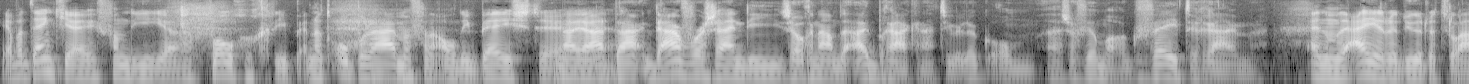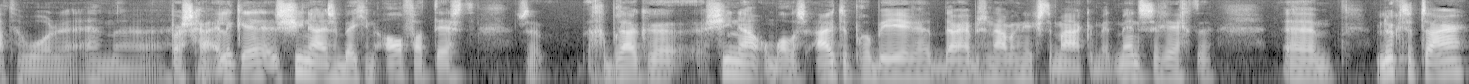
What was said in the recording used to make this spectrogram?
Ja, wat denk jij van die uh, vogelgriep en het opruimen van al die beesten? Nou ja, daar, daarvoor zijn die zogenaamde uitbraken natuurlijk, om zoveel mogelijk vee te ruimen. En om de eieren duurder te laten worden. En, Waarschijnlijk. Hè. China is een beetje een alfa-test. Ze gebruiken China om alles uit te proberen. Daar hebben ze namelijk niks te maken met mensenrechten. Um, lukt het daar?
